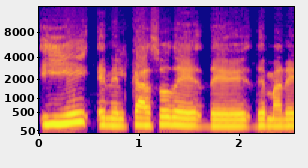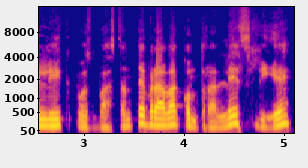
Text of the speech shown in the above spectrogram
Y en el caso de, de, de Manelik, pues bastante brava contra Leslie, ¿eh?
